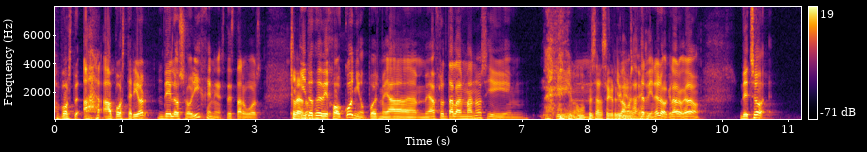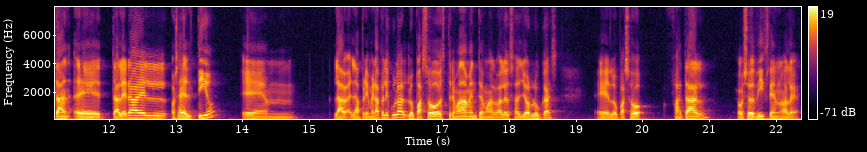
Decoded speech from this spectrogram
a, posterior de los orígenes de Star Wars. Y entonces dijo, coño, pues me voy a, me a frotar las manos y, a dinero. Vamos a hacer dinero, claro, claro. De hecho, tan, eh, tal era el. O sea, el tío. Em, la, primera película lo pasó extremadamente mal, ¿vale? O sea, George Lucas eh, lo pasó fatal. O eso dicen, ¿vale?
